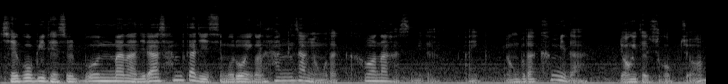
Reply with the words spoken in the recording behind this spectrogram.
제곱이 됐을 뿐만 아니라 3까지 있으므로 이건 항상 0보다 크거나 같습니다. 아니 0보다 큽니다. 0이 될 수가 없죠.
